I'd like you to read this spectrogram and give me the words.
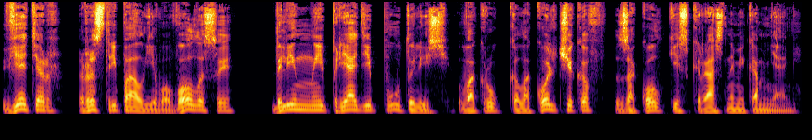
Ветер растрепал его волосы, длинные пряди путались вокруг колокольчиков, заколки с красными камнями.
